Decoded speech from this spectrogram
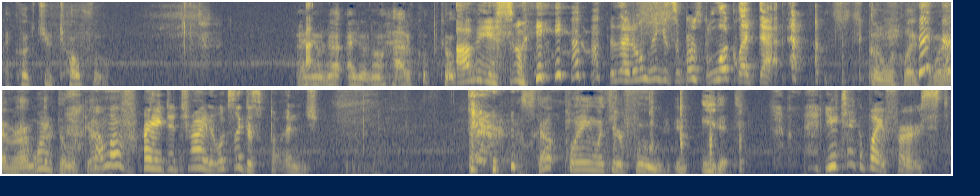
I cooked you tofu. I uh, don't know. I don't know how to cook tofu. Obviously, because I don't think it's supposed to look like that. It's gonna look like whatever I want it to look like. I'm afraid to try it. It looks like a sponge. Stop playing with your food and eat it. You take a bite first,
